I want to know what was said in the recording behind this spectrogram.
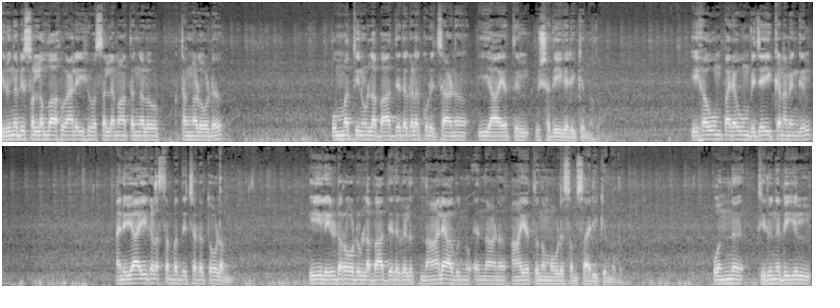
തിരുനബി സല്ലാഹു അലൈഹി വസല്ലമ തങ്ങളോ തങ്ങളോട് ഉമ്മത്തിനുള്ള ബാധ്യതകളെക്കുറിച്ചാണ് ഈ ആയത്തിൽ വിശദീകരിക്കുന്നത്. ഇഹവും പരവും വിജയിക്കണമെങ്കിൽ അനുയായികളെ സംബന്ധിച്ചിടത്തോളം ഈ ലീഡറോടുള്ള ബാധ്യതകൾ നാലാകുന്നു എന്നാണ് ആയത്ത് നമ്മോട് സംസാരിക്കുന്നത്. ഒന്ന് തിരുനബിയിൽ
